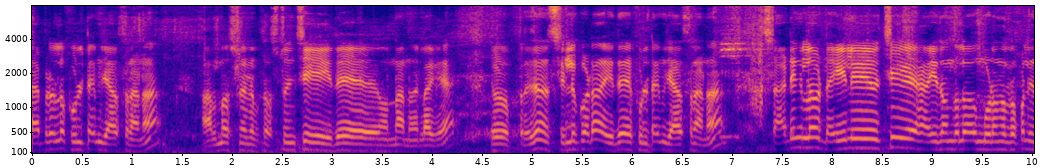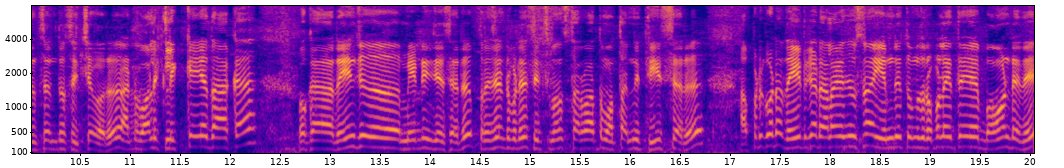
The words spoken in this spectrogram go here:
ర్యాపిడోలో ఫుల్ టైం చేస్తున్నాను. ఆల్మోస్ట్ నేను ఫస్ట్ నుంచి ఇదే ఉన్నాను ఇలాగే. ప్రజెంట్ స్టిల్ కూడా ఇదే ఫుల్ టైం చేస్తున్నాను. స్టార్టింగ్లో డైలీ వచ్చి ఐదు వందలు మూడు వందల రూపాయలు ఇన్సెంటివ్స్ ఇచ్చేవారు. అంటే వాళ్ళు క్లిక్ అయ్యేదాకా ఒక రేంజ్ మెయింటైన్ చేశారు. ప్రజెంట్ ఇప్పుడు సిక్స్ మంత్స్ తర్వాత మొత్తం అన్ని తీశారు. అప్పుడు కూడా రేట్ కార్డ్ అలాగే చూసినా ఎనిమిది తొమ్మిది రూపాయలు అయితే బాగుండేది.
